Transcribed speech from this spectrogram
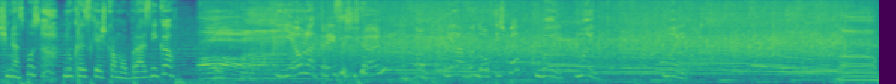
Și mi-a spus, "Ah, nu crezi că ești cam obraznică? Eu la 30 de ani, el având 18? Măi, măi, măi. Um,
